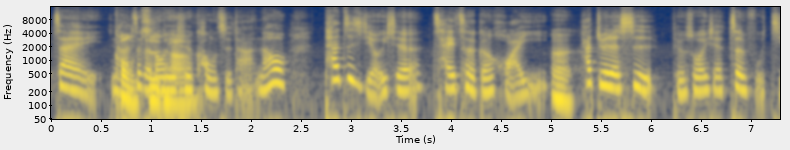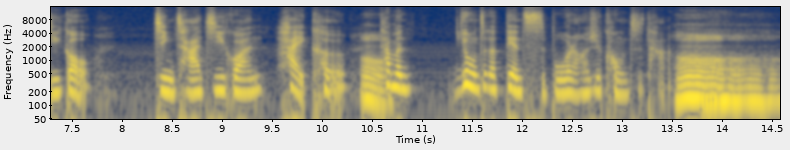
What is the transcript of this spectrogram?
在拿这个东西去控制他，然后他自己有一些猜测跟怀疑，嗯，他觉得是比如说一些政府机构、警察机关、骇客，哦，他们用这个电磁波然后去控制他，哦。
